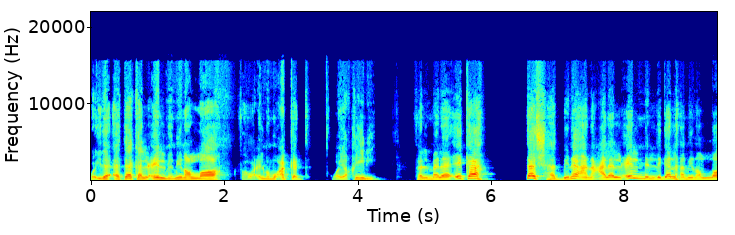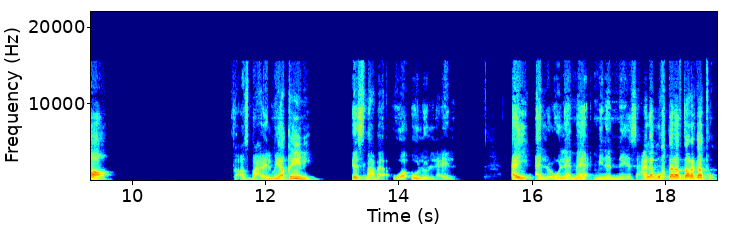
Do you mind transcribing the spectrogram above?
وإذا أتاك العلم من الله فهو علم مؤكد ويقيني. فالملائكة تشهد بناء على العلم اللي جالها من الله. فأصبح علم يقيني. اسمع بقى وأولو العلم. أي العلماء من الناس على مختلف درجاتهم.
